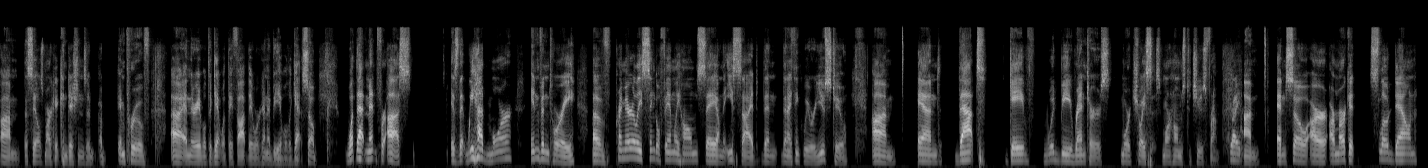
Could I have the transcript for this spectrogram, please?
um, the sales market conditions improve uh, and they're able to get what they thought they were going to be able to get. So, what that meant for us is that we had more inventory of primarily single family homes say on the east side than than i think we were used to. Um, and that gave would be renters more choices more homes to choose from. Right. Um, and so our our market slowed down.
